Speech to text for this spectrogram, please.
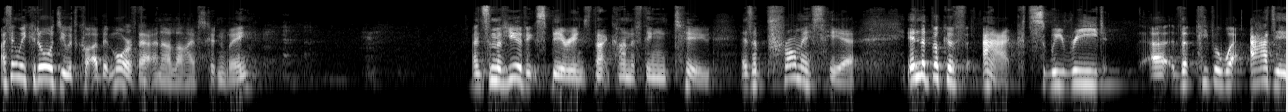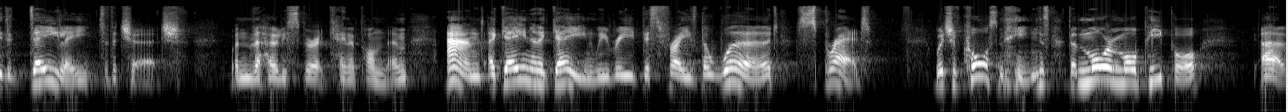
I think we could all do with quite a bit more of that in our lives, couldn't we? And some of you have experienced that kind of thing too. There's a promise here. In the book of Acts, we read uh, that people were added daily to the church when the Holy Spirit came upon them. And again and again, we read this phrase, the word spread, which of course means that more and more people uh,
